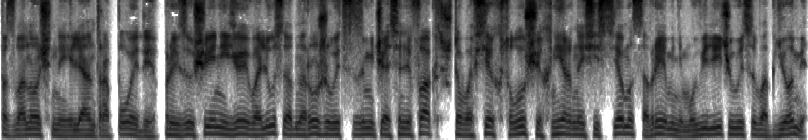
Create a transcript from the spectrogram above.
позвоночные или антропоиды, при изучении ее эволюции обнаруживается замечательный факт, что во всех случаях нервная система со временем увеличивается в объеме,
